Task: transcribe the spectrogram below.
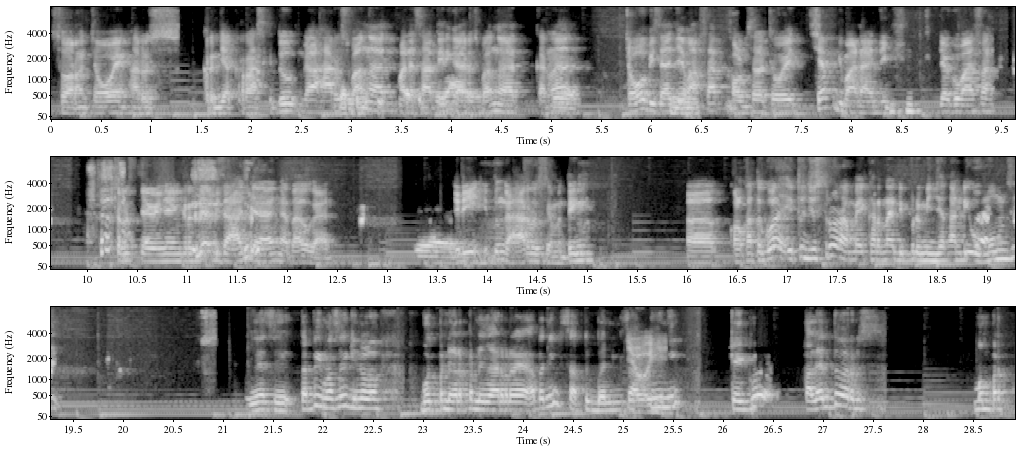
seorang cowok yang harus kerja keras gitu nggak harus banget. Pada saat ini nggak harus banget karena Iya. cowok bisa aja Hmm. masak kalau misalnya cowok chef gimana anjing jago masak terus ceweknya yang kerja bisa aja nggak tahu kan Iya. jadi itu nggak harus yang penting eh, kalau kata gue itu justru ramai karena diperbincangkan di umum sih Iya sih, tapi maksudnya gini loh, buat pendengar-pendengar eh, apa nih satu banding satu Yoi. nih, kayak gue kalian tuh harus memper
